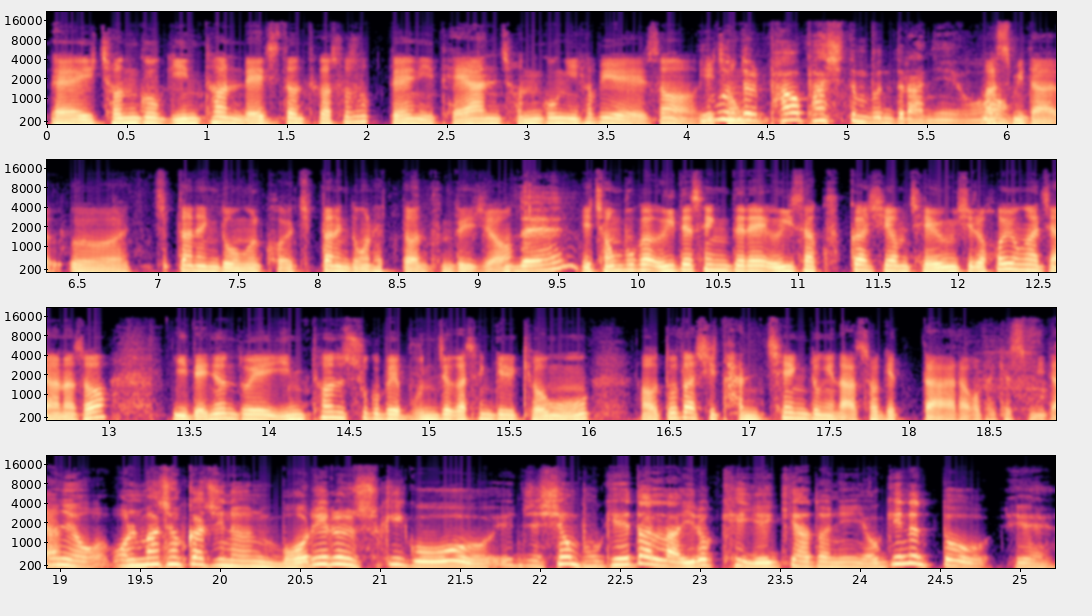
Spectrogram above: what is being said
네, 이 전국 인턴 레지던트가 소속된 이 대한 전공의 협의회에서 이분들 정... 파업하시던 분들 아니에요? 맞습니다. 어, 집단 행동을 집단 행동을 했던 분들이죠. 네. 이 정부가 의대생들의 의사 국가 시험 재응시를 허용하지 않아서 이 내년도에 인턴 수급에 문제가 생길 경우 어, 또 다시 단체 행동에 나서겠다라고 밝혔습니다. 아니요, 얼마 전까지는 머리를 숙이고 이제 시험 보게 해달라 이렇게 얘기 하더니 여기는 또 예.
